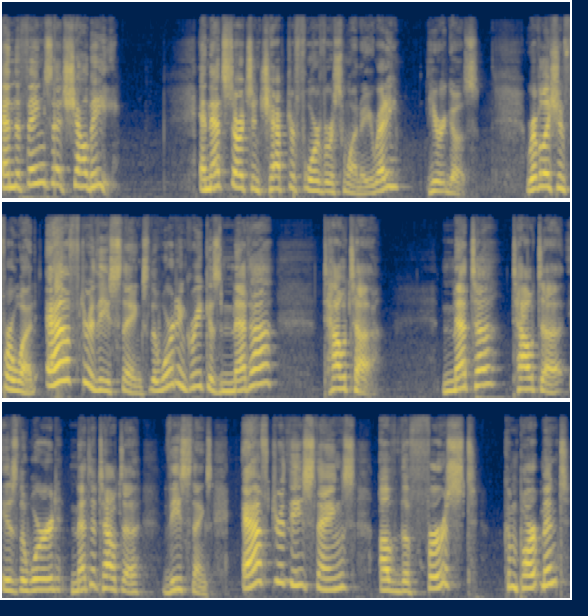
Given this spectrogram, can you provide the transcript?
And the things that shall be. And that starts in chapter 4, verse 1. Are you ready? Here it goes. Revelation 4 1. After these things, the word in Greek is meta tauta. Meta tauta is the word meta tauta, these things. After these things of the first compartment,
